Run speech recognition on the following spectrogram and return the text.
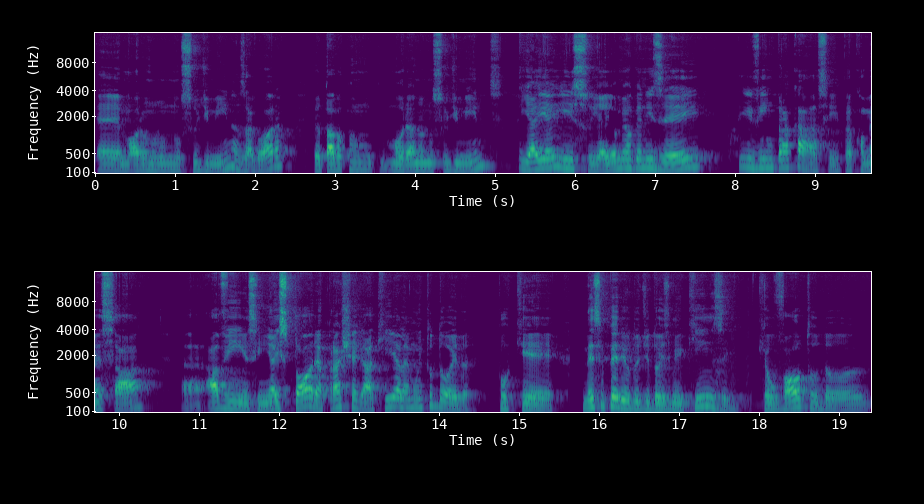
é, moram no, no, sul de Minas agora. Eu estava morando no sul de Minas. E aí é isso. E aí eu me organizei e vim para cá, assim, para começar a vir, assim. E a história para chegar aqui, ela é muito doida, porque nesse período de 2015, que eu volto do,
